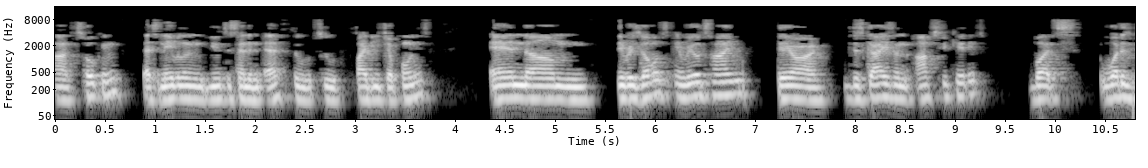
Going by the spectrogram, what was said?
a, token that's enabling you to send an F to to fight each opponent, and um, the results in real time they are disguised and obfuscated. But what is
